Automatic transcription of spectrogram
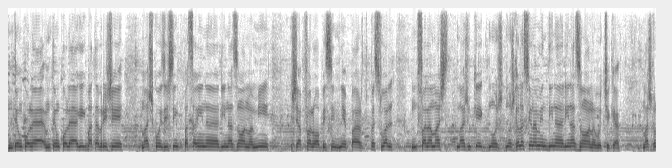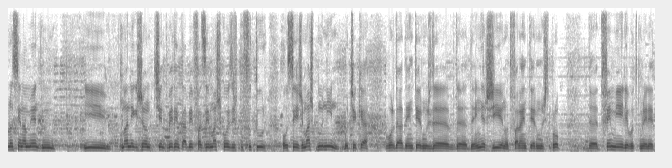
não tem um colega, não tem um colega que bate a brecher mais coisas assim que passarem na, ali na zona, mas a mim já falou assim minha parte pessoal, me fala mais mais o que nós nós relacionamento ali na, ali na zona, vou checar. Mais relacionamento e maneira que a gente vai tentar fazer mais coisas para o futuro, ou seja, mais para o menino, vou checar. Verdade em termos de, de, de energia, não te falar em termos de próprio de, de família, vou te comer.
